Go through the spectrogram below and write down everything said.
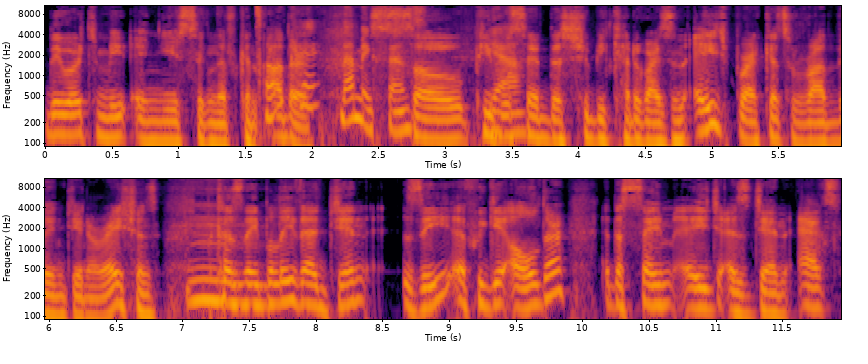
they were to meet a new significant other. Mm-hmm. Okay, that makes sense. So people Yeah. said this should be categorized in age brackets rather than generations because Mm. they believe that Gen Z, if we get older, at the same age as Gen X,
